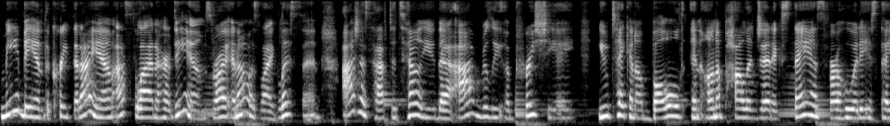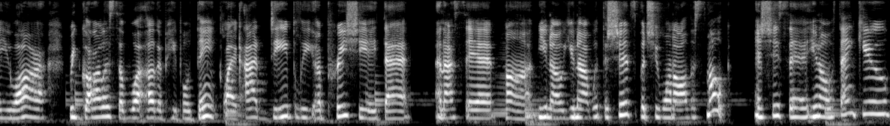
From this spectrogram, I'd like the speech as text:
me being the creep that I am, I slide in her DMs, right? And I was like, listen, I just have to tell you that I really appreciate you taking a bold and unapologetic stance for who it is that you are, regardless of what other people think. Like, I deeply appreciate that. And I said, uh, you know, you're not with the shits, but you want all the smoke. And she said, you know, thank you.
